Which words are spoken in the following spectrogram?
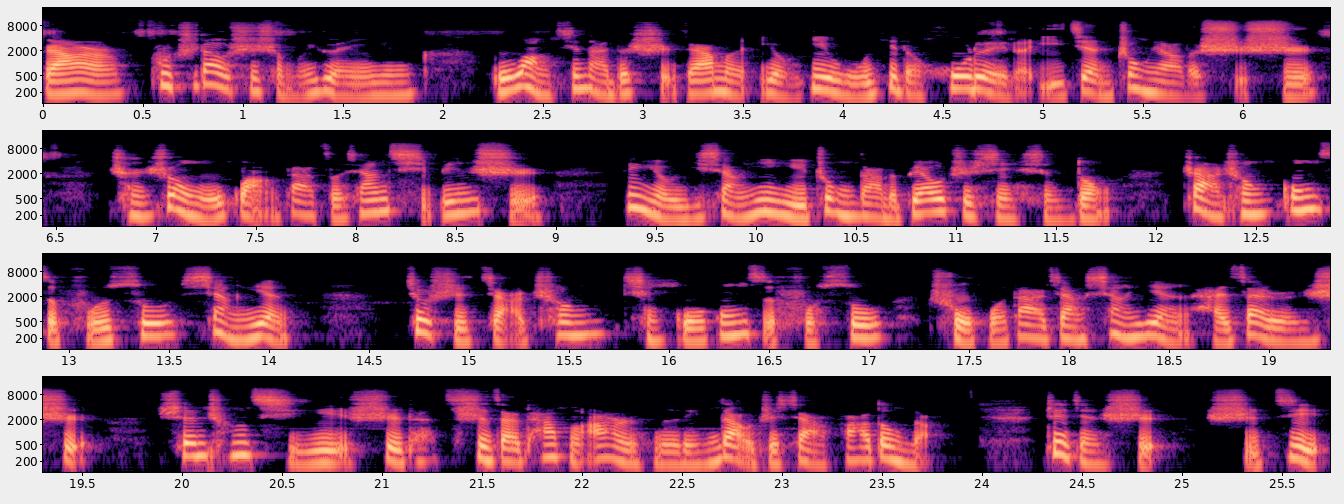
然而，不知道是什么原因，古往今来的史家们有意无意地忽略了一件重要的史实：陈胜吴广大泽乡起兵时。另有一项意义重大的标志性行动，诈称公子扶苏项燕，就是假称秦国公子扶苏，楚国大将项燕还在人世，宣称起义是他是在他们二人的领导之下发动的。这件事，《史记·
